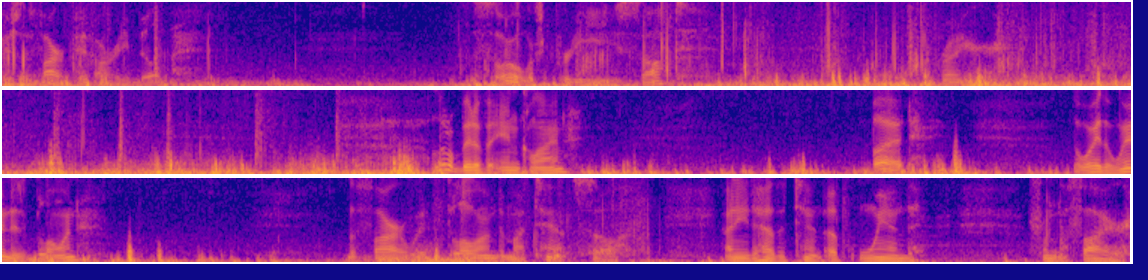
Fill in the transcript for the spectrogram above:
there's the fire pit already built. The soil looks pretty soft right here. A little bit of an incline, but the way the wind is blowing, fire would blow onto my tent, so I need to have the tent upwind from the fire.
